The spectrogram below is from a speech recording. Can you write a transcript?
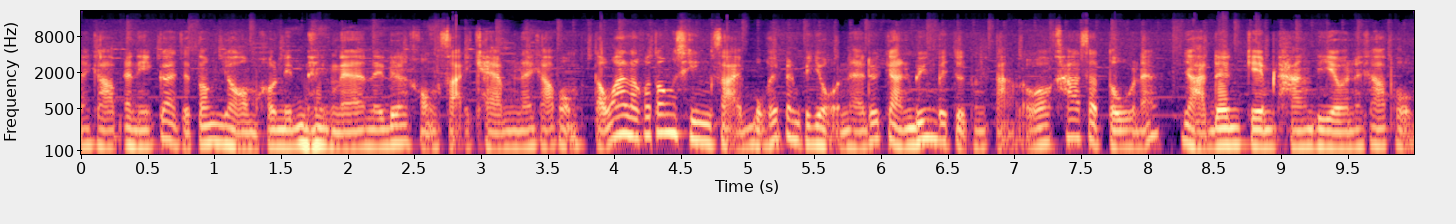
นะครับ อันนี้ก็อาจจะต้องยอมเขานิดหนึ่งนะในเรื่องของสายแคมป์นะครับผม แต่ว่าเราก็ต้องชิงสายบุกให้เป็นประโยชน์นะด้วยการวิ่งไปจุดต่างๆ แล้วก็ฆ่าศัตรูนะ อย่าเดินเกมทางเดียวนะครับผม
